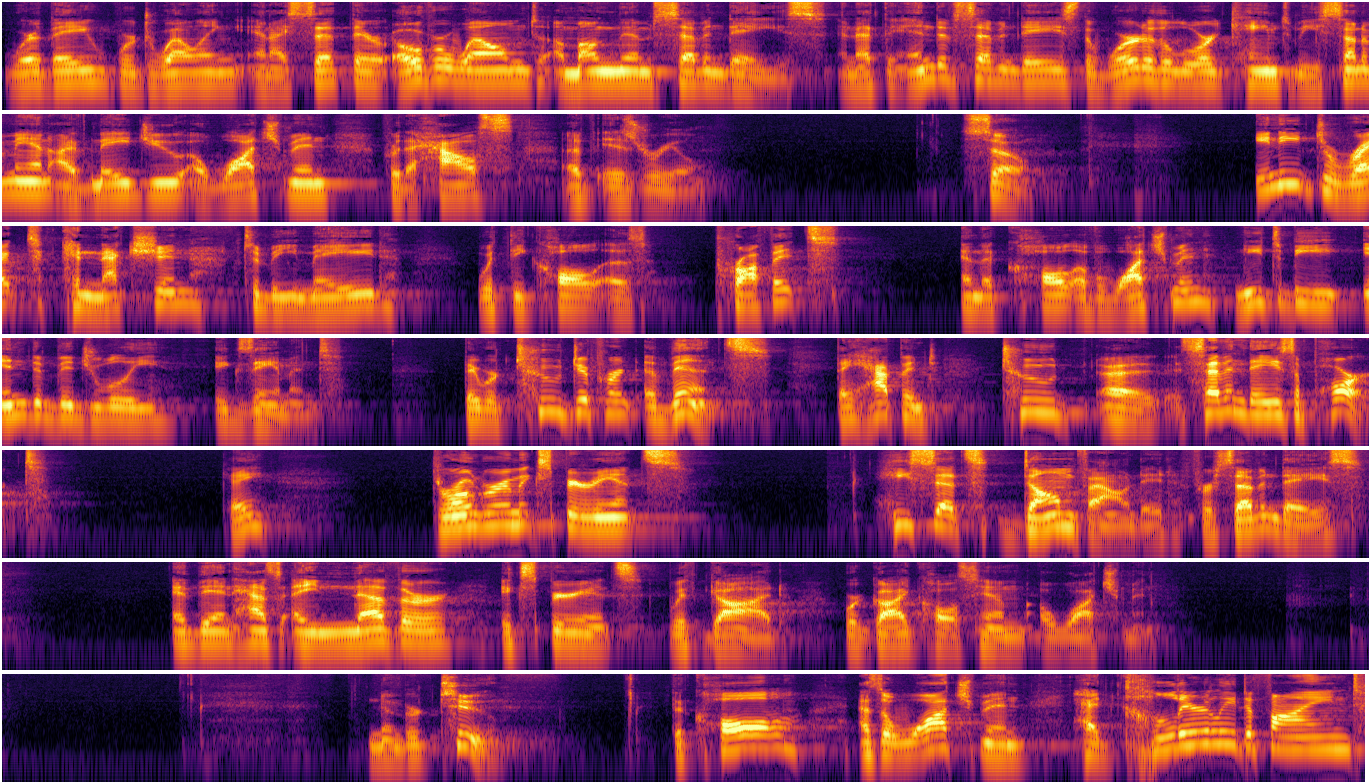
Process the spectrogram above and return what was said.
where they were dwelling, and I sat there overwhelmed among them seven days. And at the end of seven days, the word of the Lord came to me Son of man, I've made you a watchman for the house of Israel. So, any direct connection to be made with the call as prophet and the call of watchman need to be individually examined. They were two different events. They happened two, uh, seven days apart. Okay? Throne room experience. He sits dumbfounded for seven days and then has another experience with God where God calls him a watchman. Number two, the call as a watchman had clearly defined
